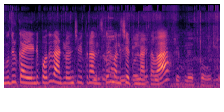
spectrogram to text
ముదిరికాయ ఎండిపోతే దాంట్లోంచి విత్తనాలు తీసుకొని మళ్ళీ చెట్లు నాటుతావా? చెట్లు వేసుకోవచ్చు.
